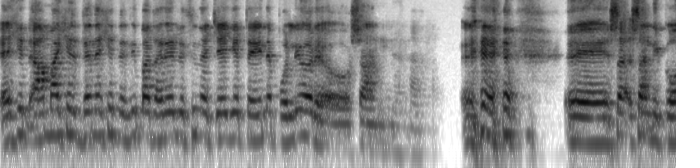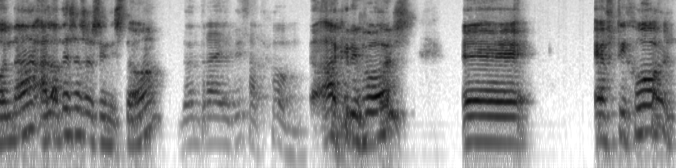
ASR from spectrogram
Έχετε, άμα έχετε, δεν έχετε δει μπαταρία λιθού να καίγεται, είναι πολύ ωραίο σαν, ε, σαν, εικόνα, αλλά δεν σας το συνιστώ. Don't try this at home. Ακριβώς. Ε, ευτυχώς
